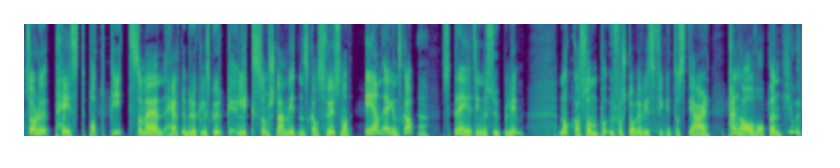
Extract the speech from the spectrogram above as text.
Så har du Pastepot Pete, som er en helt ubrukelig skurk. Liksom slem vitenskapsfyr, som hadde én egenskap. Ja. Spraye ting med superlim. Noe som på uforståelig vis fikk ham til å stjele penger og våpen. Jo, men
